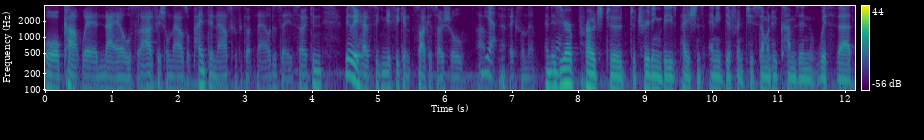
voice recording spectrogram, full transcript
or can't wear nails, artificial nails, or paint their nails because they've got nail disease. So it can really have significant psychosocial um, yeah. effects on them. And is yeah. your approach to to treating these patients any different to someone who comes in with that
